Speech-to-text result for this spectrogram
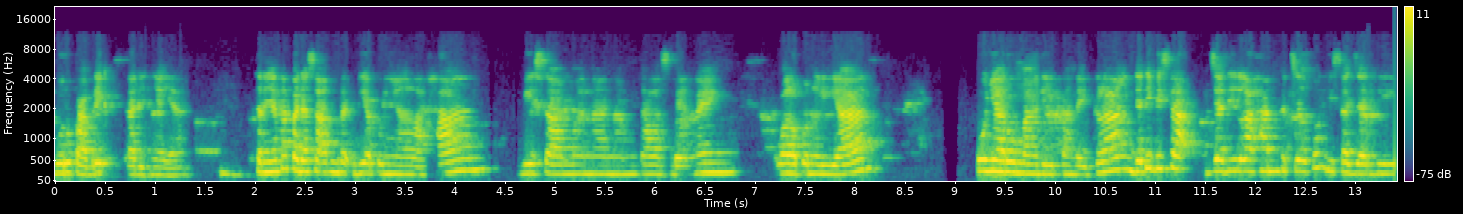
buruh pabrik tadinya ya. Ternyata pada saat dia punya lahan, bisa menanam talas beneng walaupun liar, punya rumah di Pandeglang, jadi bisa jadi lahan kecil pun bisa jadi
